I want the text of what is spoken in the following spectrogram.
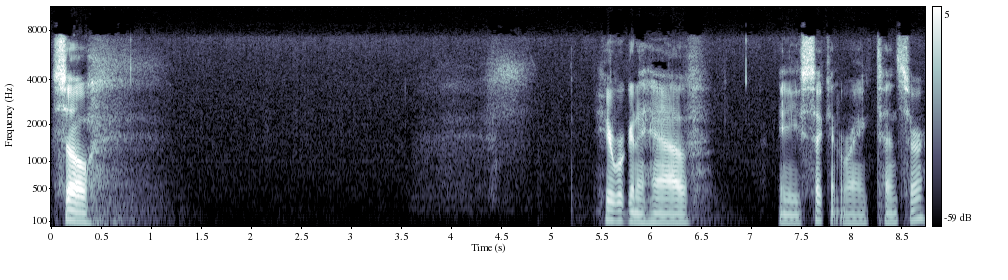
So Here we're going to have a second rank tensor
